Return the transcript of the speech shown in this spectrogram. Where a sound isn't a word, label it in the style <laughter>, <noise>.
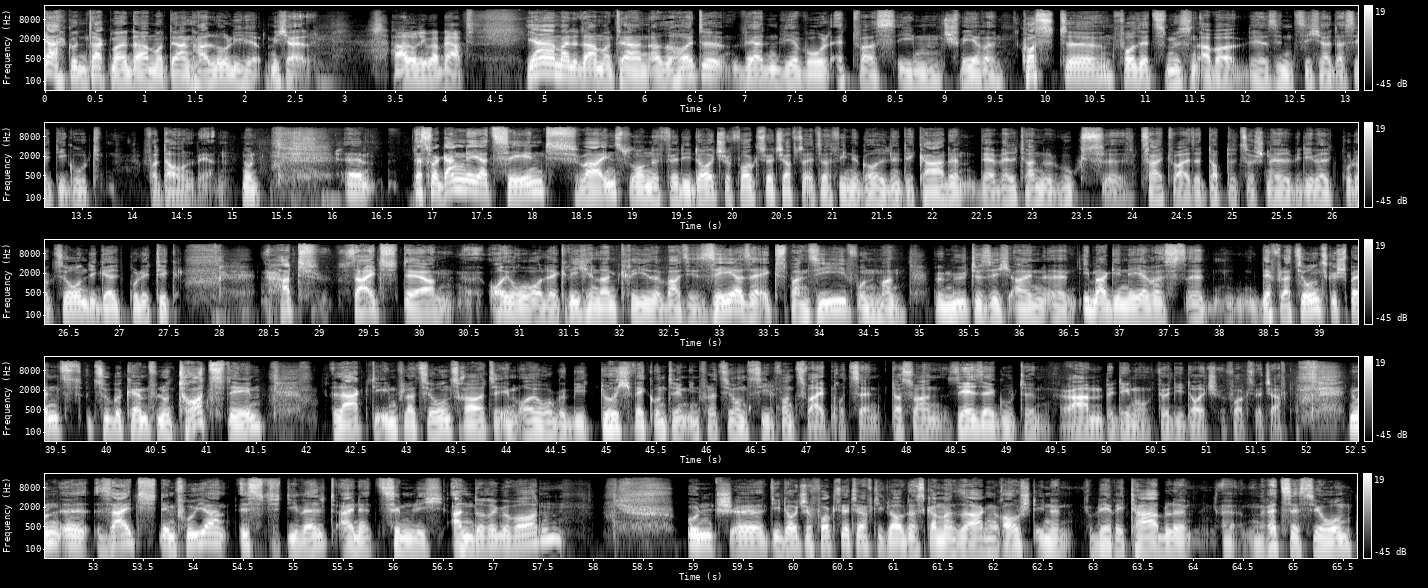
Ja, guten Tag, meine Damen und Herren. Hallo, lieber Michael. Hallo, lieber Bert. Ja, meine Damen und Herren, also heute werden wir wohl etwas Ihnen schwere Kost äh, vorsetzen müssen, aber wir sind sicher, dass Sie die gut verdauen werden. Nun, äh, das vergangene Jahrzehnt war insbesondere für die deutsche Volkswirtschaft so etwas wie eine goldene Dekade. Der Welthandel wuchs äh, zeitweise doppelt so schnell wie die Weltproduktion. Die Geldpolitik hat seit der Euro- oder der Griechenland-Krise war sie sehr, sehr expansiv und man bemühte sich, ein äh, imaginäres äh, Deflationsgespenst zu bekämpfen. Und trotzdem lag die Inflationsrate im Eurogebiet durchweg unter dem Inflationsziel von zwei Prozent. Das waren sehr, sehr gute Rahmenbedingungen für die deutsche Volkswirtschaft. Nun, äh, seit dem Frühjahr ist die Welt eine ziemlich andere geworden. Und äh, die deutsche Volkswirtschaft, ich glaube, das kann man sagen, rauscht in eine veritable äh, Rezession,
